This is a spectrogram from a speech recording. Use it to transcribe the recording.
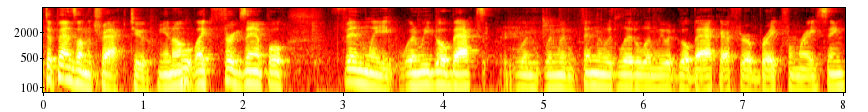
Depends on the track too, you know? Well- like for example, Finley, when we go back when, when when Finley was little and we would go back after a break from racing,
